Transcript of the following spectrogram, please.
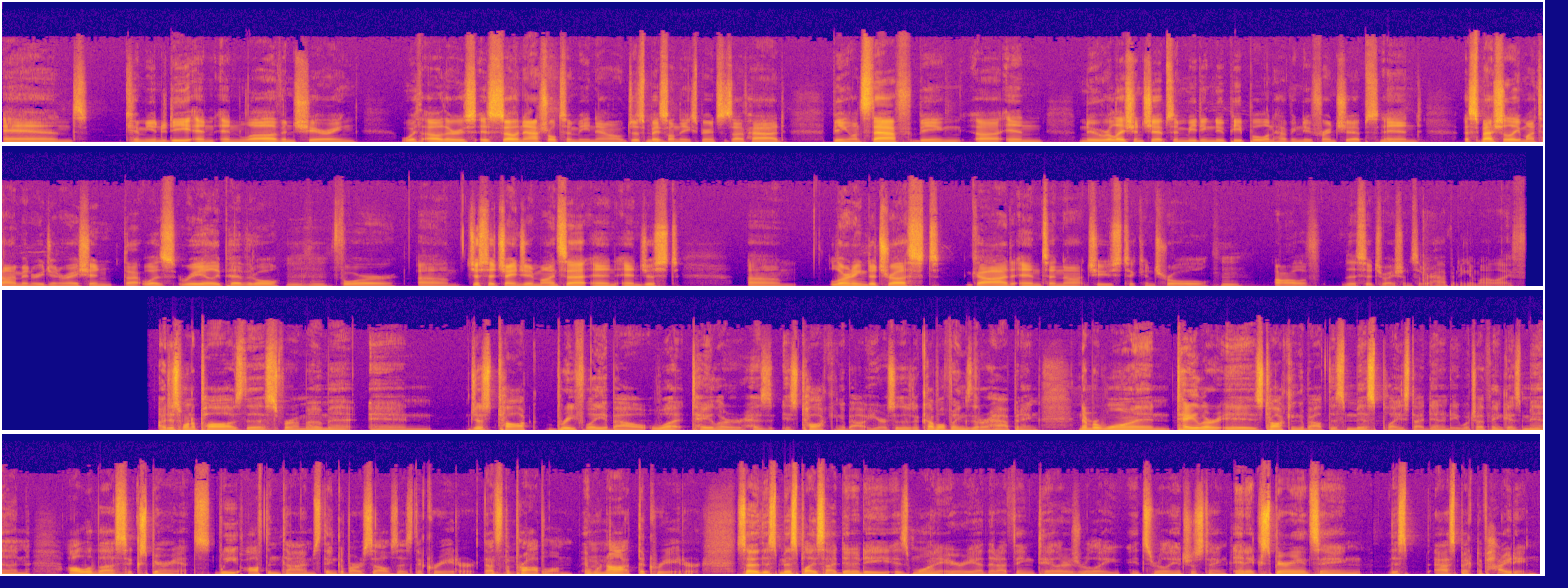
and community and, and love and sharing with others is so natural to me now, just based Hmm. on the experiences I've had being on staff, being uh, in new relationships and meeting new people and having new friendships, Hmm. and especially my time in regeneration. That was really pivotal Mm-hmm. for um, just a change in mindset and and just um, learning to trust God and to not choose to control Hmm. all of the situations that are happening in my life. I just want to pause this for a moment and just talk briefly about what Taylor has is talking about here. So there's a couple things that are happening. Number one, Taylor is talking about this misplaced identity, which I think as men, all of us experience. We oftentimes think of ourselves as the creator. That's the Mhm. problem, and we're not the creator. So this misplaced identity is one area that I think Taylor is really it's really interesting and experiencing this aspect of hiding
